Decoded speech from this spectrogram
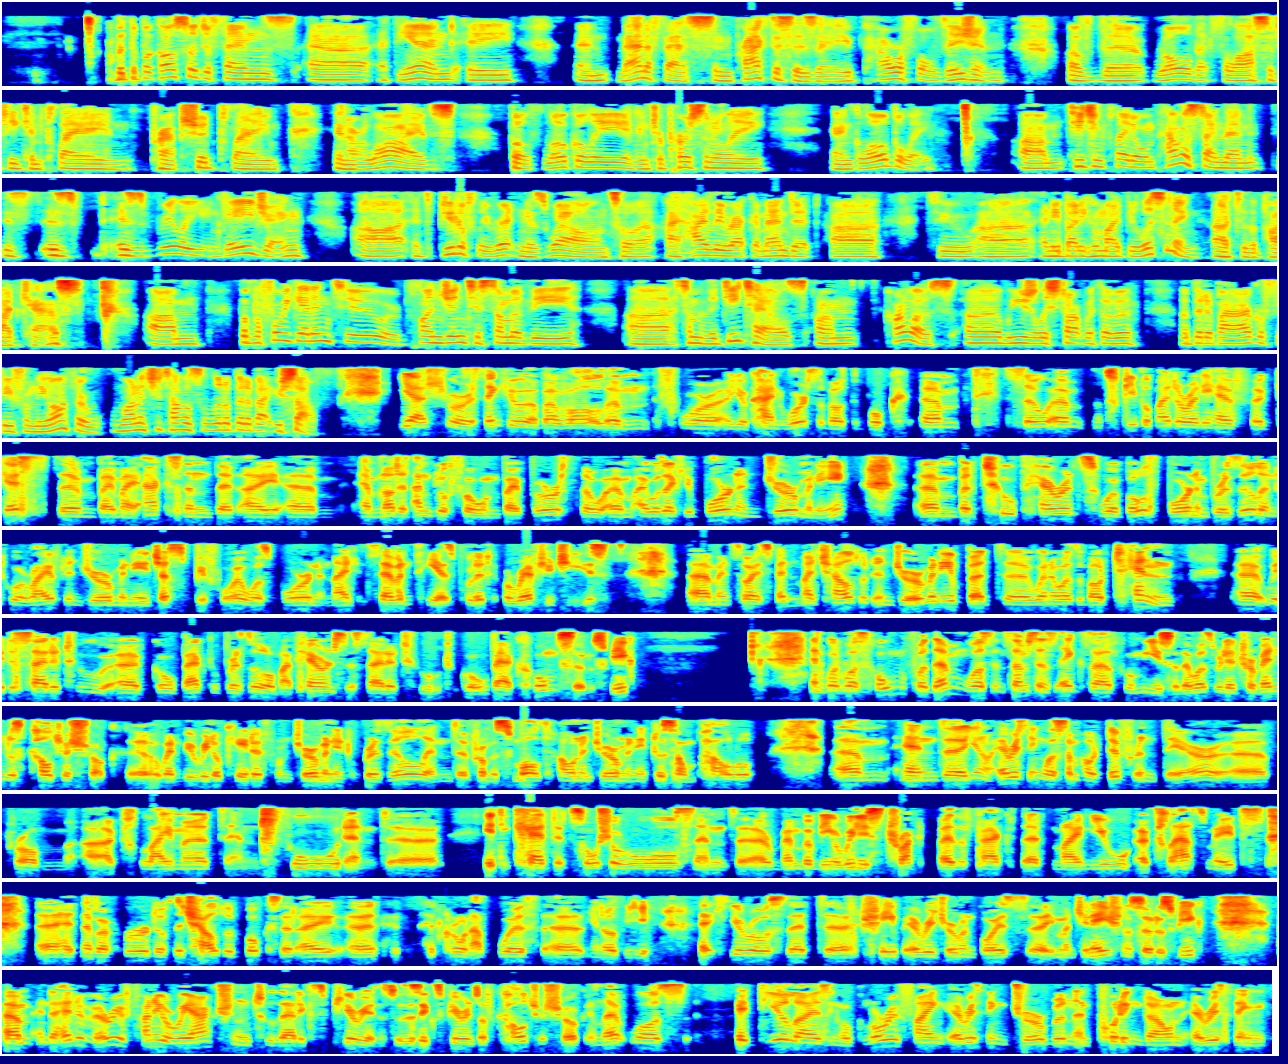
but the book also defends uh, at the end a and manifests and practices a powerful vision of the role that philosophy can play and perhaps should play in our lives, both locally and interpersonally and globally. Um, teaching Plato in Palestine then is is is really engaging Uh, it's beautifully written as well, and so I, I highly recommend it uh, to uh, anybody who might be listening uh, to the podcast. Um, but before we get into or plunge into some of the uh, some of the details, um, Carlos, uh, we usually start with a, a bit of biography from the author. Why don't you tell us a little bit about yourself? Yeah, sure. Thank you above all um, for your kind words about the book. Um, so, um, people might already have guessed um, by my accent that I um, am not an Anglophone by birth, so um, I was actually born in Germany, um, but two parents were both born in Brazil and who arrived in Germany just before I was born in 1970 as political refugees. Um, and so I spent my childhood in Germany, but uh, when I was about 10, uh, we decided to uh, go back to Brazil, or my parents decided to, to go back home, so to speak. And what was home for them was, in some sense, exile for me. So there was really a tremendous culture shock uh, when we relocated from Germany to Brazil and uh, from a small town in Germany to Sao Paulo. Um, and, uh, you know, everything was somehow different there uh, from uh, climate and food and uh, etiquette and social rules. And uh, I remember being really struck by the fact that my new uh, classmates uh, had never heard of the childhood books that I had, grown up with. You know, the heroes that shape every German boy's imagination, so to speak. Um, and I had a very funny reaction to that experience, to this experience of culture shock, and that was idealizing or glorifying everything German and putting down everything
